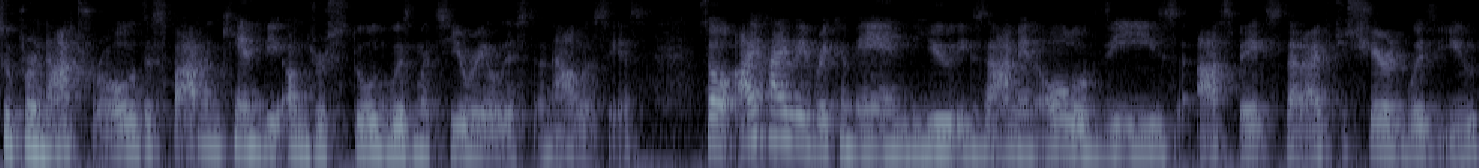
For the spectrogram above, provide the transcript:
supernatural. This pattern can be understood with materialist analysis. So I highly recommend you examine all of these aspects that I've just shared with you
